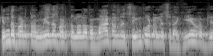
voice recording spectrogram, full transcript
కింద పడతాం మీద పడతాం ఒక మాట అనొచ్చు ఇంకోటి అనొచ్చు నాకు ఏం అభ్య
